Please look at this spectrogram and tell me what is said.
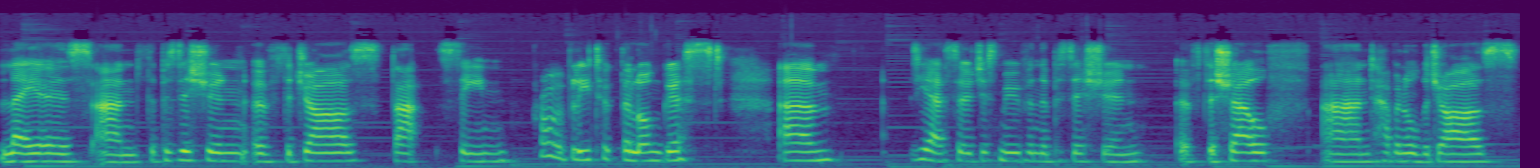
layers and the position of the jars. That scene probably took the longest. Um, yeah, so just moving the position of the shelf and having all the jars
